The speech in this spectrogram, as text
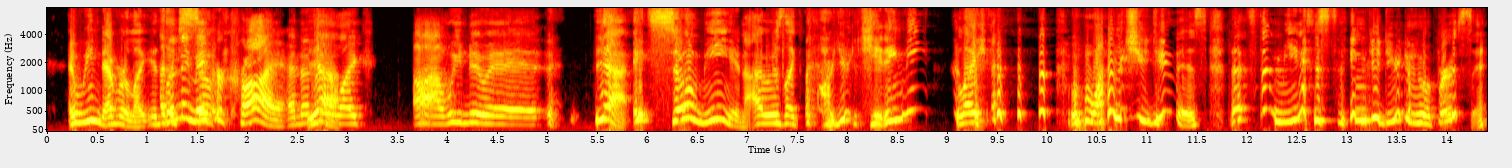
and we never like. It's and like then they so, make her cry, and then Yeah. they're like, ah, we knew it. Yeah, it's so mean. I was like, are you kidding me? Like, why would you do this? That's the meanest thing to do to a person.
